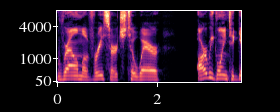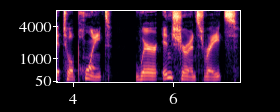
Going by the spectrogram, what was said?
realm of research to where are we going to get to a point where insurance rates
